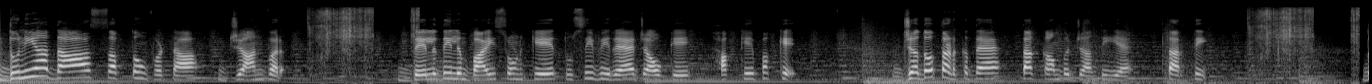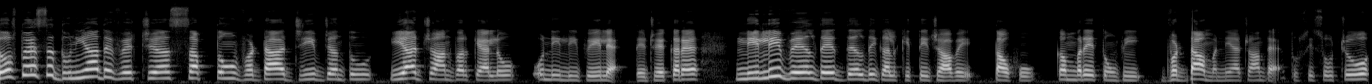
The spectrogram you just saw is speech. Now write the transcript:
ਦੁਨੀਆ ਦਾ ਸਭ ਤੋਂ ਵੱਡਾ ਜਾਨਵਰ। ਦਿਲ ਦੀ ਲੰਬਾਈ ਸੁਣ ਕੇ ਤੁਸੀਂ ਵੀ ਰਹਿ ਜਾਓਗੇ ਹੱਕੇ ਪੱਕੇ ਜਦੋਂ ਧੜਕਦਾ ਹੈ ਤਾਂ ਕੰਬ ਜਾਂਦੀ ਹੈ ਧਰਤੀ। ਦੋਸਤੋ, ਇਸ ਦੁਨੀਆ ਦੇ ਵਿੱਚ ਸਭ ਤੋਂ ਵੱਡਾ ਜੀਵ ਜੰਤੂ ਜਾਂ ਜਾਨਵਰ ਕਹਿ ਲਓ, ਉਹ ਨੀਲੀ ਵੇਲ ਹੈ। ਤੇ ਜੇਕਰ ਨੀਲੀ ਵੇਲ ਦੇ ਦਿਲ ਦੀ ਗੱਲ ਕੀਤੀ ਜਾਵੇ ਤਾਂ ਉਹ ਕਮਰੇ ਤੋਂ ਵੀ ਵੱਡਾ ਮੰਨਿਆ ਜਾਂਦਾ ਹੈ। ਤੁਸੀਂ ਸੋਚੋ,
